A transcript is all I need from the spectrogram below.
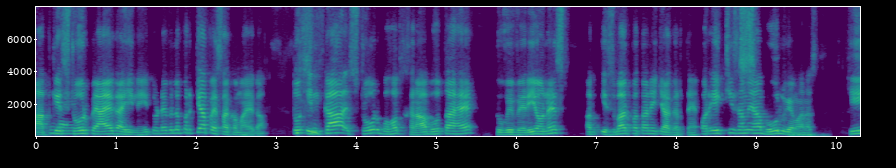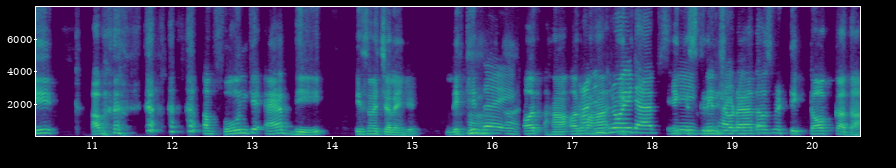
आपके स्टोर पे आएगा ही नहीं तो डेवलपर क्या पैसा कमाएगा? तो इनका स्टोर बहुत खराब होता है टू बी वेरी ऑनेस्ट अब इस बार पता नहीं क्या करते हैं। और एक चीज़ हम यहाँ भूल गए मानस कि अब अब फ़ोन के ऐप भी इसमें चलेंगे। लेकिन हाँ, और हाँ और वहाँ एंड्रॉइड एक, एक स्क्रीनशॉट आया था उसमें टिकटॉक का था।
